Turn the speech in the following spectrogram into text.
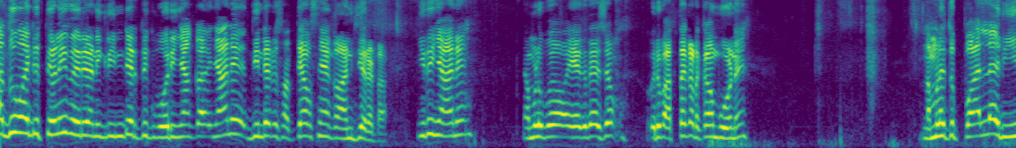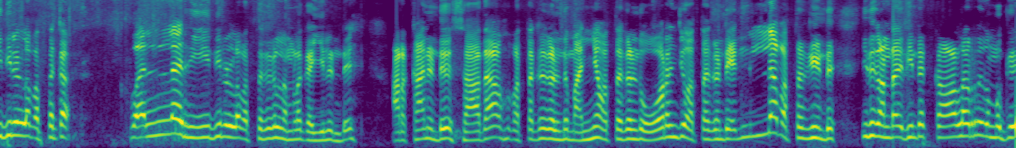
അതുമായിട്ട് തെളിവ് വരികയാണെങ്കിൽ ഇതിന്റെ അടുത്തേക്ക് പോരും. ഞാൻ ഞാൻ ഇതിന്റെ ഒരു സത്യാവസ്ഥ ഞാൻ കാണിച്ചു തരട്ടെ ഇത് ഞാൻ നമ്മളിപ്പോൾ ഏകദേശം ഒരു വത്ത കിടക്കാൻ പോവാണ്. നമ്മളിത് പല രീതിയിലുള്ള വത്തക്ക പല രീതിയിലുള്ള വത്തക്കകൾ നമ്മളെ കയ്യിലുണ്ട്. അറക്കാനുണ്ട് സാധാ വത്തക്കകളുണ്ട് മഞ്ഞ വത്തക്കകളുണ്ട് ഓറഞ്ച് വത്തക്കുണ്ട് എല്ലാ വത്തക്കയുണ്ട് ഇത് കണ്ട ഇതിന്റെ കളറ് നമുക്ക്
